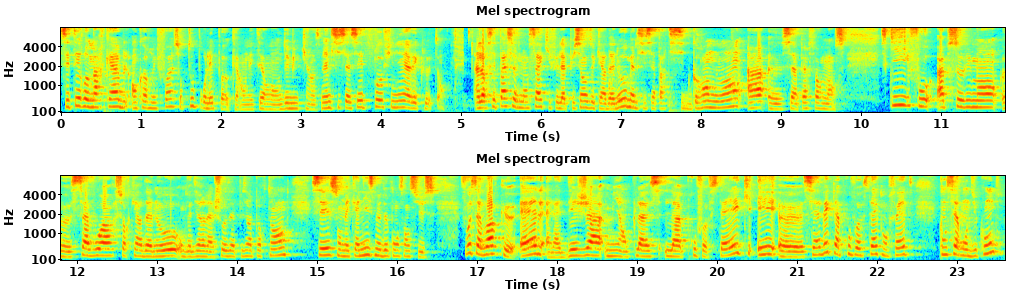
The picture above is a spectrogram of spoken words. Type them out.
C'était remarquable, encore une fois, surtout pour l'époque, hein. on était en 2015, même si ça s'est peaufiné avec le temps. Alors, c'est pas seulement ça qui fait la puissance de Cardano, même si ça participe grandement à euh, sa performance. Ce qu'il faut absolument euh, savoir sur Cardano, on va dire la chose la plus importante, c'est son mécanisme de consensus. Il faut savoir que elle, elle a déjà mis en place la proof of stake et euh, c'est avec la proof of stake en fait qu'on s'est rendu compte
